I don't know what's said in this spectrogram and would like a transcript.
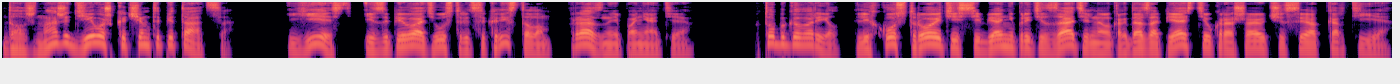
«Должна же девушка чем-то питаться». Есть и запивать устрицы кристаллом — разные понятия. Кто бы говорил, легко строить из себя непритязательного, когда запястья украшают часы от Кортье.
